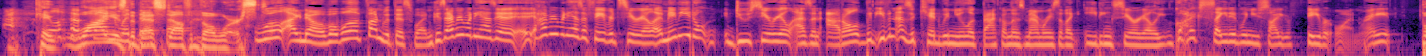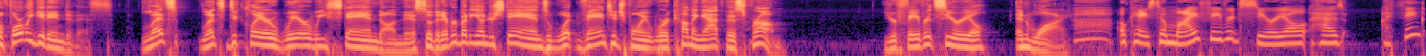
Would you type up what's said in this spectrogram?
okay, We'll why is the best stuff. stuff the worst? Well, I know, but we'll have fun with this one because everybody has a everybody has a favorite cereal, and maybe you don't do cereal as an adult, but even as a kid, when you look back on those memories of like eating cereal, you got excited when you saw your favorite one, right? Before we get into this, let's let's declare where we stand on this so that everybody understands what vantage point we're coming at this from. Your favorite cereal and why. Okay, so my favorite cereal has, I think,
